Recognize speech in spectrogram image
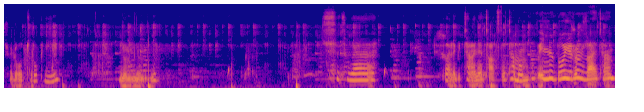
Şöyle oturup yiyeyim. Yum yum yum. Süt ve böyle bir tane tatlı. Tamam bu beni doyurur zaten.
